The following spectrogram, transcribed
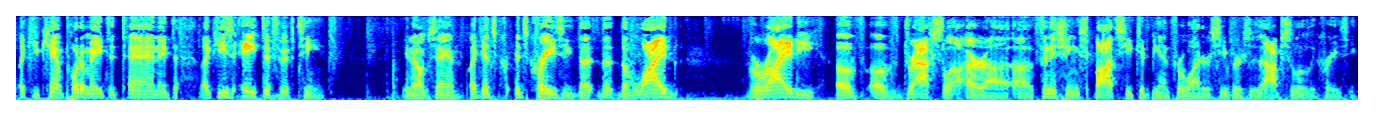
Like, you can't put him 8 to 10, 8 to, like, he's 8 to 15. You know what I'm saying? Like, it's it's crazy. The, the, the wide variety of of draft sl- or uh, uh, finishing spots he could be in for wide receivers is absolutely crazy.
